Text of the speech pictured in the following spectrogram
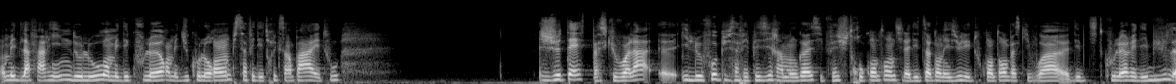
on met de la farine, de l'eau, on met des couleurs, on met du colorant, puis ça fait des trucs sympas et tout je teste parce que voilà, euh, il le faut, puis ça fait plaisir à mon gosse. Il fait, je suis trop contente. Il a des tas dans les yeux, il est tout content parce qu'il voit euh, des petites couleurs et des bulles.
